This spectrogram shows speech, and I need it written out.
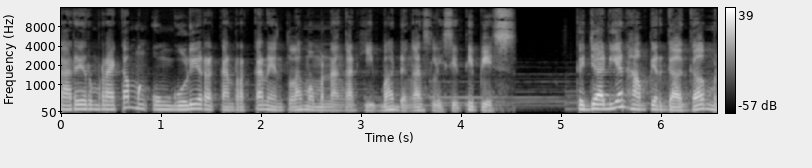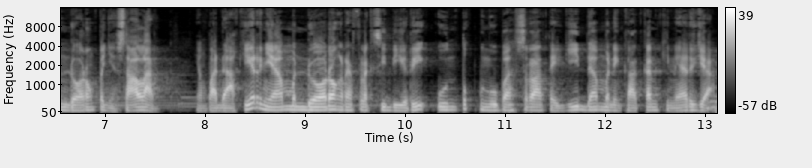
karir mereka mengungguli rekan-rekan yang telah memenangkan hibah dengan selisih tipis. Kejadian hampir gagal mendorong penyesalan, yang pada akhirnya mendorong refleksi diri untuk mengubah strategi dan meningkatkan kinerja.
